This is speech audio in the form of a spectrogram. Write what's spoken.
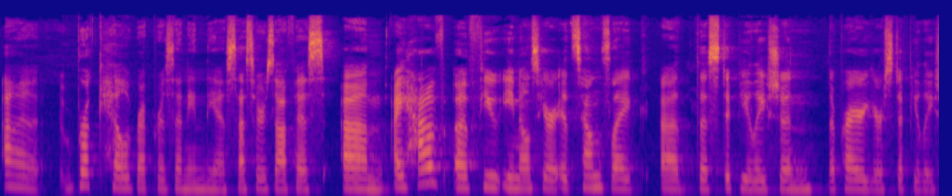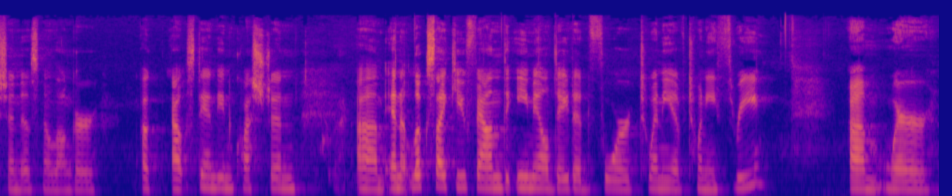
Uh, Brooke Hill, representing the assessor's office. Um, I have a few emails here. It sounds like uh, the stipulation, the prior year stipulation is no longer a outstanding question. Um, And it looks like you found the email dated 4/20 of '23, um, where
